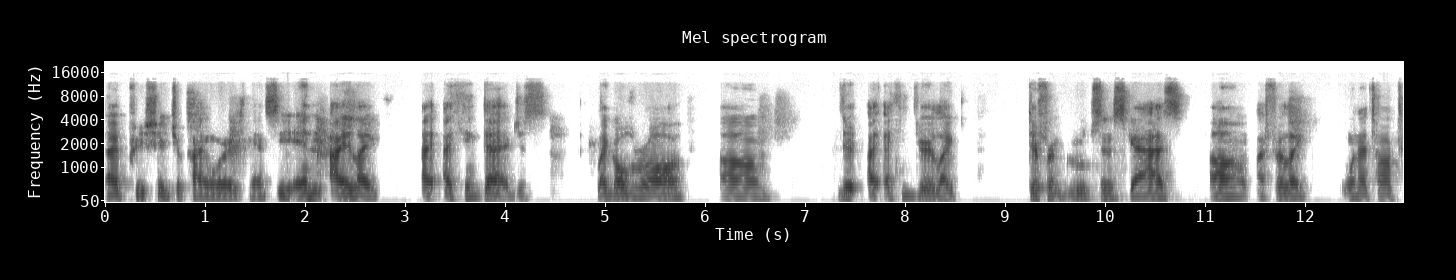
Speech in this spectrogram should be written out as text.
I appreciate your kind words, Nancy. And I like, I, I think that just like overall, um, there, I, I think there are like different groups and scads. Um, I feel like when I talk to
